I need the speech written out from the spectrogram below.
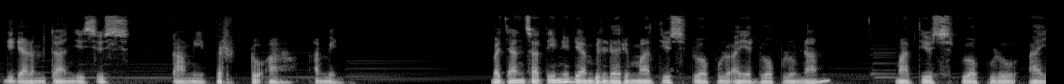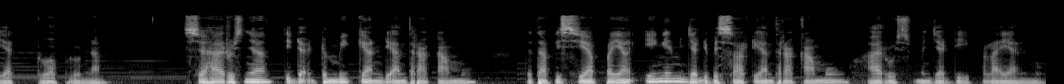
Di dalam Tuhan Yesus, kami berdoa. Amin. Bacaan saat ini diambil dari Matius 20 ayat 26. Matius 20 ayat 26. Seharusnya tidak demikian di antara kamu, tetapi siapa yang ingin menjadi besar di antara kamu harus menjadi pelayanmu.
